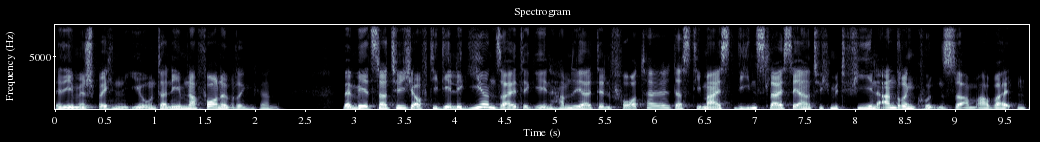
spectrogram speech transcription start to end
der dementsprechend ihr Unternehmen nach vorne bringen kann. Wenn wir jetzt natürlich auf die Delegieren-Seite gehen, haben sie halt den Vorteil, dass die meisten Dienstleister ja natürlich mit vielen anderen Kunden zusammenarbeiten,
